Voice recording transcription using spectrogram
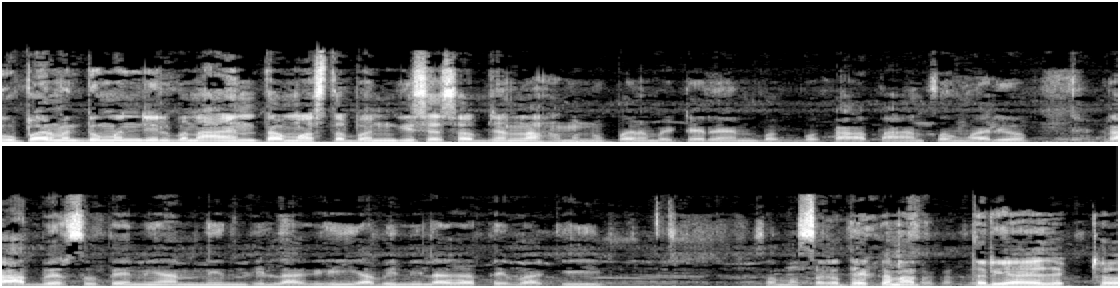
ऊपर में दो मंजिल बनाए हैं, तब मस्त बन गई से सब जन ला। हमन ऊपर में बैठे रहे, बकबकात आन संगवारी हो। रात भर सुते नहीं नींद भी लगी अभी नहीं लगा थे बाकी समझ सकत है कना तरिया है एक ठो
